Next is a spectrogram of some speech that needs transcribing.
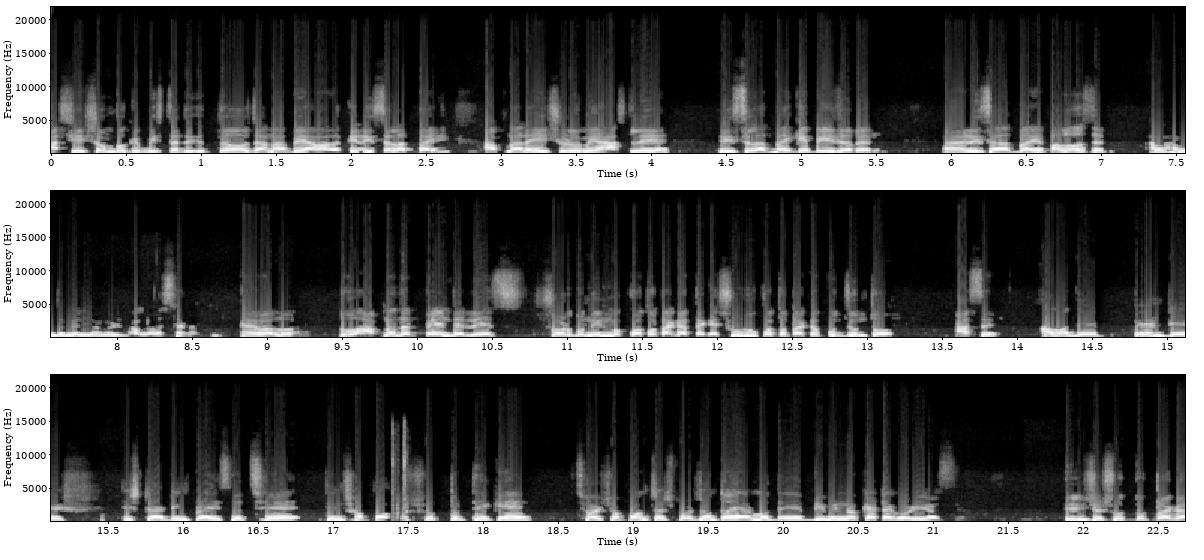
আর সেই সম্পর্কে বিস্তারিত জানাবে আমাদেরকে রিসালাত ভাই। আপনারা এই শোরুমে আসলে রিসালাত ভাইকে পেয়ে যাবেন। আহ, রিসালাত ভাই ভালো আছেন? আলহামদুলিল্লাহ ভাই ভালো আছেন আপনি? হ্যাঁ ভালো। তো আপনাদের প্যান্টের রেস সর্বনিম্ন কত টাকা থেকে শুরু কত টাকা পর্যন্ত আছে? আমাদের প্যান্টের স্টার্টিং প্রাইস হচ্ছে তিনশো সত্তর থেকে ছয়শো পঞ্চাশ পর্যন্ত এর মধ্যে বিভিন্ন ক্যাটাগরি আছে। তিনশো সত্তর টাকা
